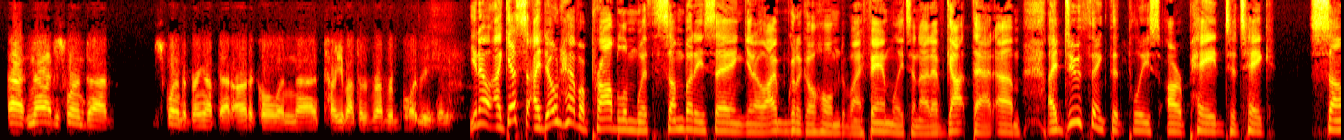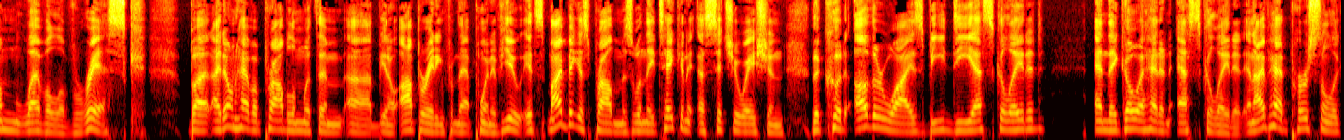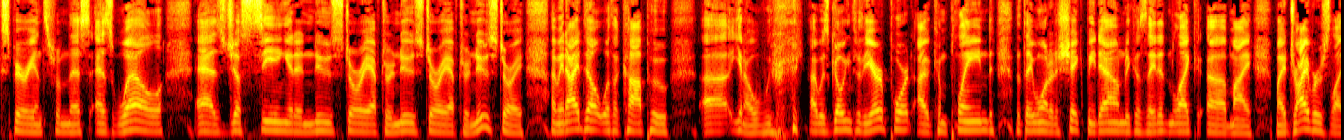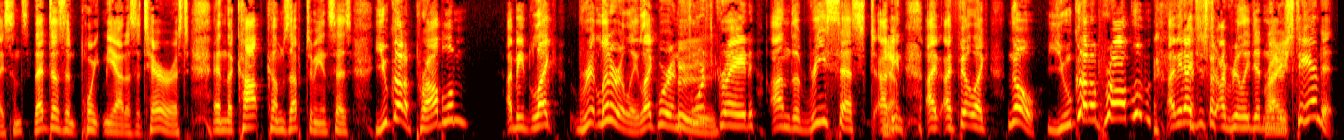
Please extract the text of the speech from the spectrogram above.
Uh, no, I just wanted to just wanted to bring up that article and uh, tell you about the rubber bullet reason. You know, I guess I don't have a problem with somebody saying, you know, I'm going to go home to my family tonight. I've got that. Um, I do think that police are paid to take some level of risk, but I don't have a problem with them, uh, you know, operating from that point of view. It's my biggest problem is when they take an, a situation that could otherwise be de-escalated and they go ahead and escalate it. And I've had personal experience from this as well as just seeing it in news story after news story after news story. I mean, I dealt with a cop who, uh, you know, I was going through the airport. I complained that they wanted to shake me down because they didn't like uh, my my driver's license. That doesn't point me out as a terrorist. And the cop comes up to me and says, "You got a problem?" I mean, like literally, like we're in fourth grade on the recess. I Yeah. mean, I, I feel like no, you got a problem. I mean, I just I really didn't Right. understand it.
